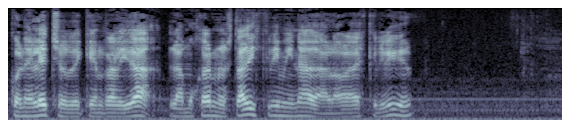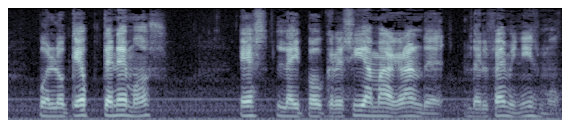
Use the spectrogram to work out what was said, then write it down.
con el hecho de que en realidad la mujer no está discriminada a la hora de escribir, pues lo que obtenemos es la hipocresía más grande del feminismo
